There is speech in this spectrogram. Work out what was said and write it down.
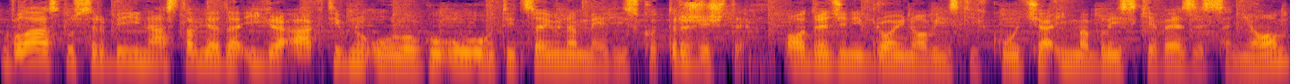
Vlast u Srbiji nastavlja da igra aktivnu ulogu u uticaju na medijsko tržište. Određeni broj novinskih kuća ima bliske veze sa njom,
